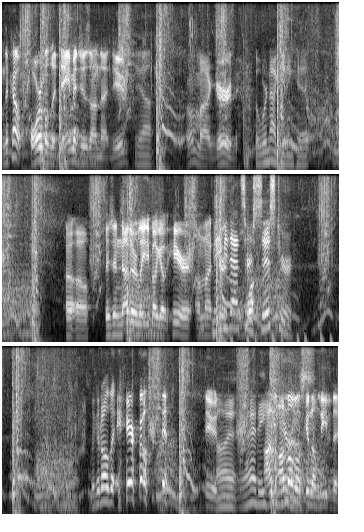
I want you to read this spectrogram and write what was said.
Look how horrible the damage is on that dude. Yeah, Oh my god. but we're not getting hit. Uh oh. There's another ladybug out here. I'm not sure. Maybe that's her sister. Look at all the arrows. Dude, Uh, I had 18 I'm, I'm almost gonna leave the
